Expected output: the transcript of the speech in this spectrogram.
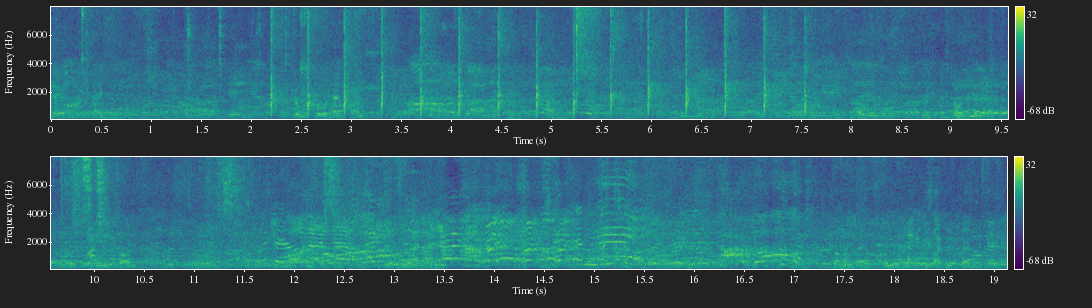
để mình thấy ok trong một khu hành toán Hãy subscribe cho kênh Ghiền Mì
